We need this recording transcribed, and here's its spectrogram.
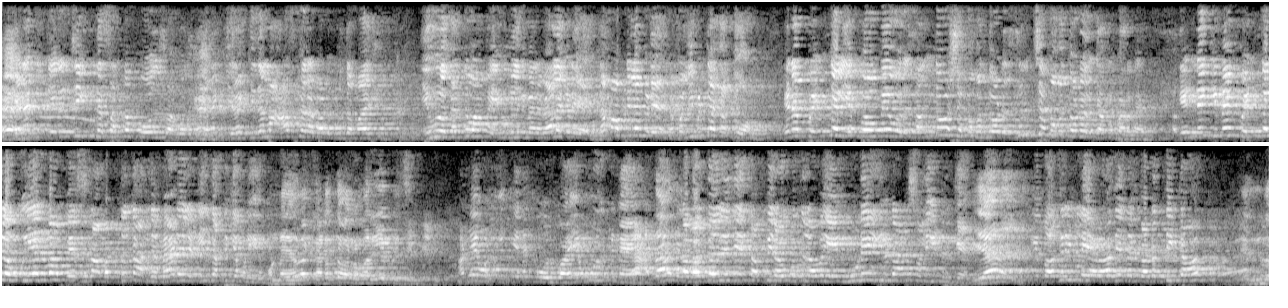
ஏ. எனக்கு தெரிஞ்சு இந்த சத்தம் போதும் சகோதரர் எனக்கு எனக்கு இதெல்லாம் ஆஸ்கர் அவார்டு கொடுத்த மாதிரி இவங்க கத்துவாங்க இவங்களுக்கு வேற வேலை கிடையாது நம்ம அப்படிலாம் கிடையாது நம்ம லிமிட்டா கத்துவோம் ஏன்னா பெண்கள் எப்பவுமே ஒரு சந்தோஷ முகத்தோட சிரிச்ச முகத்தோட இருக்காங்க பாருங்க என்னைக்குமே பெண்களை உயர்வா பேசினா மட்டும்தான் அந்த மேடையில நீ தப்பிக்க முடியும் உன்னை ஏதோ கடத்த வர்ற மாதிரியே பேசியிருக்கேன். அண்ணே உனக்கு எனக்கு ஒரு பயமும் இருக்குண்ணே. அதான் நான் வந்ததுலேருந்தே தம்பி ரவுத்துல அவன் என் கூட இருடான்னு சொல்லிட்டு இருக்கேன். ஏன்? இங்க பகிரில யாராவது என்ன கடத்திட்டா? எந்த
